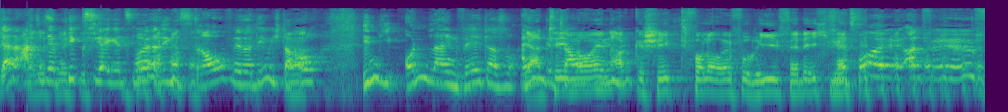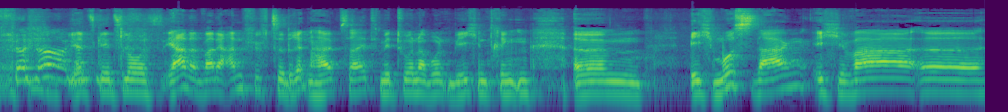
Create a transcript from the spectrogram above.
ja, da achtet der Pix ja jetzt neuerdings drauf, ne, seitdem ich da Ja. auch in die Online-Welt da so Ja, eingetaucht T9 bin. abgeschickt, voller Euphorie, fertig. Ne? 4-2 Anpfiff. Ja, ja. Jetzt geht's los. Ja, dann war der Anpfiff zur dritten Halbzeit mit Turnerbund ein Bierchen trinken. Ähm, ich muss sagen, ich war äh,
